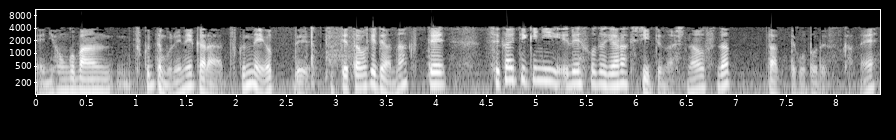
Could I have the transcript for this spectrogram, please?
日本語版作っても売れねえから作んねえよって言ってたわけではなくて、世界的にレース・フォー・ザ・ギャラクシーっていうのは品薄だったってことですかね。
